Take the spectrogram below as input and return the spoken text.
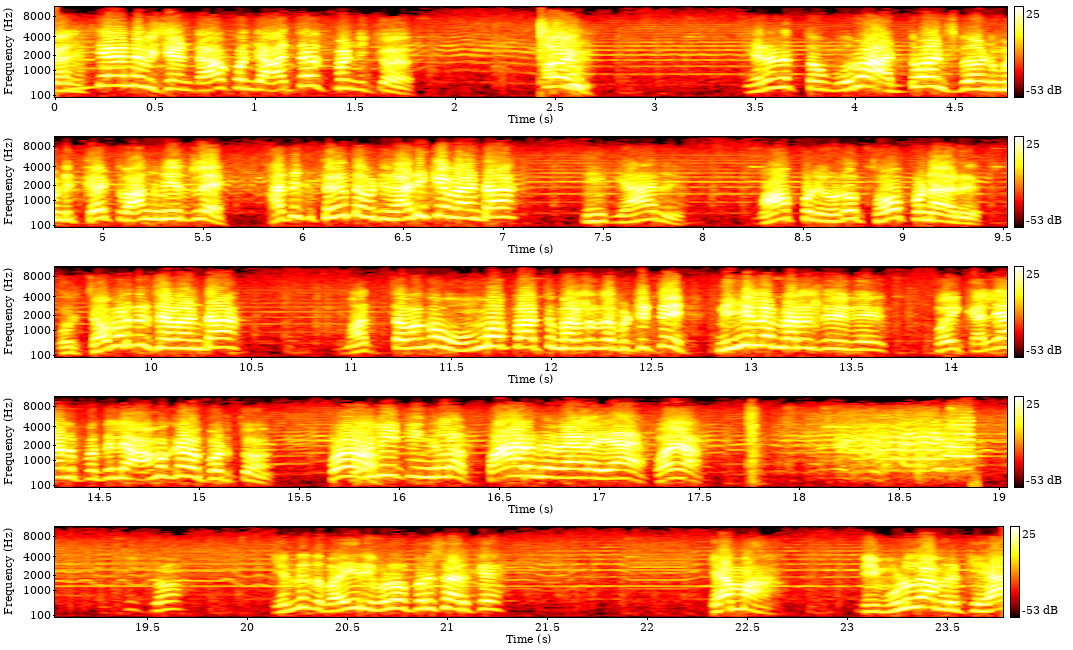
கால். கல்யாண விஷயம்டா கொஞ்சம் அட்ஜஸ்ட் பண்ணிக்கோ. இருநூத்தம்பது ரூபா அட்வான்ஸ் வேணும்னு கேட்டு வாங்கினீர்ல அதுக்கு தகுந்தபடி நடிக்க வேண்டாம். நீ யாரு? மாப்பிள்ளையோட தோப்பனாரு. ஒரு ஜபர்தஸ்த வேண்டாம். மத்தவங்க உம்மை பார்த்து மிரளத விட்டுட்டு நீ எல்லாம் மிரளுது போய் கல்யாண பந்தலே அமக்கலப்படுத்தும் சொல்லிட்டீங்களா? பாருங்க வேலைய. போயா. என்னது வயிறு இவ்வளவு பெருசா இருக்கு? ஏமா நீ முழுகாம இருக்கியா?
